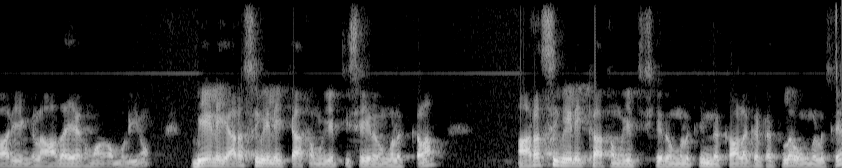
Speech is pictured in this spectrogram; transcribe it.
காரியங்கள் ஆதாயமாக முடியும். வேலை அரசு வேலைக்காக முயற்சி செய்கிறவங்களுக்கெல்லாம் அரசு வேலைக்காக முயற்சி செய்கிறவங்களுக்கு இந்த காலகட்டத்தில் உங்களுக்கு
